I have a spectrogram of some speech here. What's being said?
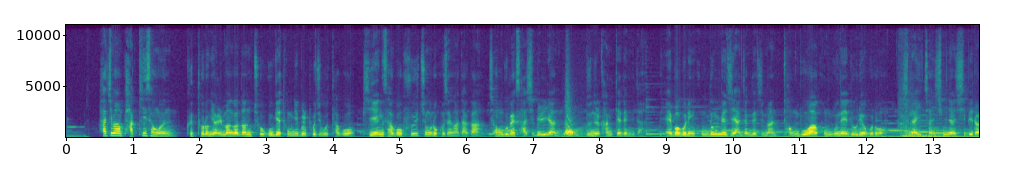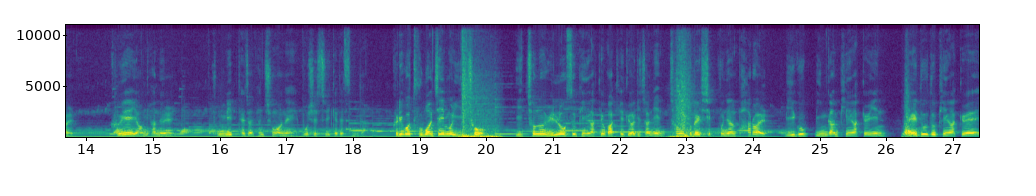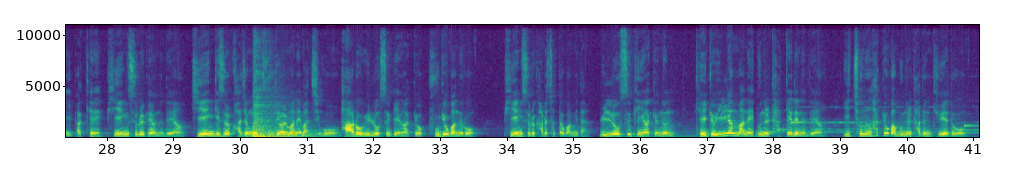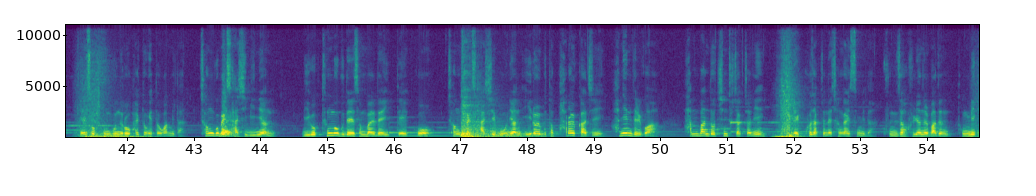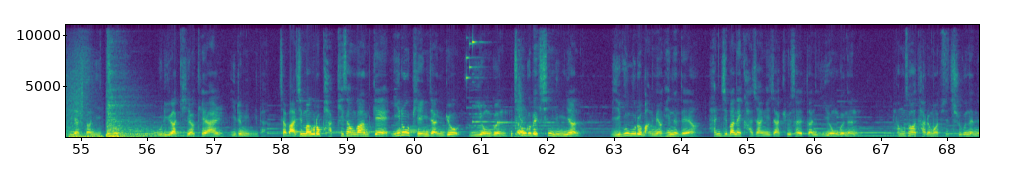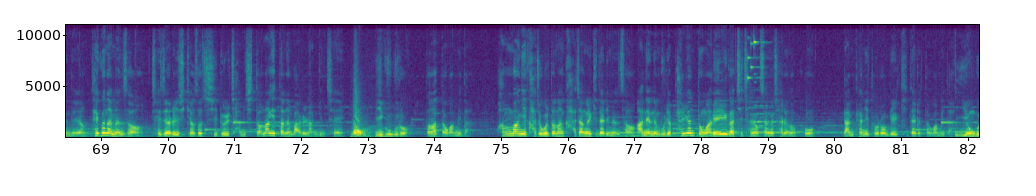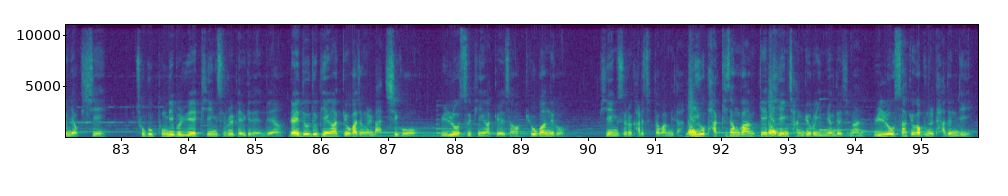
하지만 박희성은 그토록 열망하던 조국의 독립을 보지 못하고 비행사고 후유증으로 고생하다가 1941년 눈을 감게 됩니다. 에버그린 공동묘지에 안정되지만 정부와 공군의 노력으로 지난 2010년 11월 그의 영현을 국립대전 현충원에 모실 수 있게 됐습니다. 그리고 두 번째 인물 이초. 이초는 윌로우스 비행학교가 개교하기 전인 1919년 8월 미국 민간 비행학교인 레드우드 비행학교에 입학해 비행수를 배웠는데요. 비행기술 과정을 9개월 만에 마치고 바로 윌로우스 비행학교 부교관으로 비행수를 가르쳤다고 합니다. 윌로우스 비행학교는 개교 1년 만에 문을 닫게 되는데요. 이초는 학교가 문을 닫은 뒤에도 계속 공군으로 활동했다고 합니다. 1942년 미국 특무부대에 선발돼 입대했고 1945년 1월부터 8월까지 한인들과 한반도 침투 작전이 네코 작전에 참가했습니다. 군사 훈련을 받은 독립군이었던 이초 우리가 기억해야 할 이름입니다. 자 마지막으로 박희성과 함께 1호 비행장교 이용근 1916년 미국으로 망명했는데요. 한 집안의 가장이자 교사였던 이용근은 평소와 다름없이 출근했는데요. 퇴근하면서 제자를 시켜서 집을 잠시 떠나겠다는 말을 남긴 채 미국으로 떠났다고 합니다. 황망히 가족을 떠난 가장을 기다리면서 아내는 무려 8년 동안 매일같이 저녁상을 차려놓고 남편이 돌아오길 기다렸다고 합니다. 이용군 역시 조국 독립을 위해 비행수를 배우게 되는데요. 레드우드 비행학교 과정을 마치고 윌로스 비행학교에서 교관으로 비행수를 가르쳤다고 합니다. 이후 박희성과 함께 비행 장교로 임명되지만 윌로스 학교가 문을 닫은 뒤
